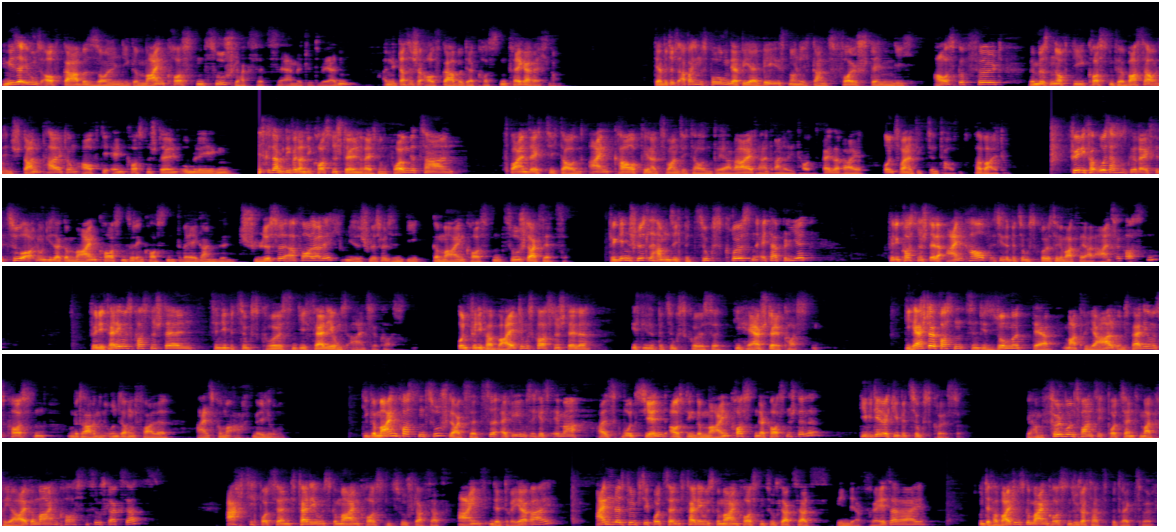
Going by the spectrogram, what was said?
In dieser Übungsaufgabe sollen die Gemeinkostenzuschlagssätze ermittelt werden, eine klassische Aufgabe der Kostenträgerrechnung. Der Betriebsabrechnungsbogen der BRB ist noch nicht ganz vollständig ausgefüllt. Wir müssen noch die Kosten für Wasser und Instandhaltung auf die Endkostenstellen umlegen. Insgesamt liefert dann die Kostenstellenrechnung folgende Zahlen: 62.000 Einkauf, 420.000 Dreherei, 393.000 Fräserei und 217.000 Verwaltung. Für die verursachungsgerechte Zuordnung dieser Gemeinkosten zu den Kostenträgern sind Schlüssel erforderlich und diese Schlüssel sind die Gemeinkostenzuschlagsätze. Für jeden Schlüssel haben sich Bezugsgrößen etabliert. Für die Kostenstelle Einkauf ist diese Bezugsgröße die Materialeinzelkosten. Für die Fertigungskostenstellen sind die Bezugsgrößen die Fertigungseinzelkosten. Und für die Verwaltungskostenstelle ist diese Bezugsgröße die Herstellkosten. Die Herstellkosten sind die Summe der Material- und Fertigungskosten und betragen in unserem Falle 1,8 Millionen. Die Gemeinkostenzuschlagsätze ergeben sich jetzt immer als Quotient aus den Gemeinkosten der Kostenstelle dividiert durch die Bezugsgröße. Wir haben 25% Materialgemeinkostenzuschlagssatz, 80% Fertigungsgemeinkostenzuschlagssatz 1 in der Dreherei, 150% Fertigungsgemeinkostenzuschlagssatz in der Fräserei und der Verwaltungsgemeinkostenzuschlagssatz beträgt 12%.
